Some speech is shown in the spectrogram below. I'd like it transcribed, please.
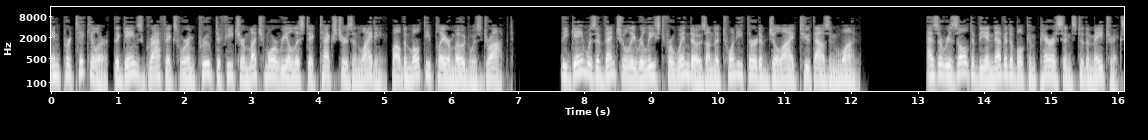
In particular, the game's graphics were improved to feature much more realistic textures and lighting, while the multiplayer mode was dropped. The game was eventually released for Windows on 23 July 2001. As a result of the inevitable comparisons to The Matrix,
